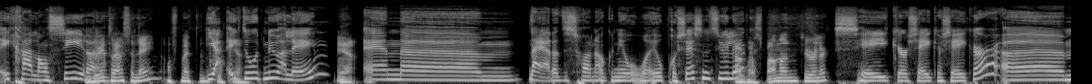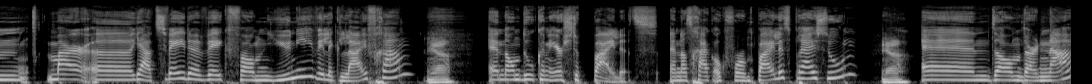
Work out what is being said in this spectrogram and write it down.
ik ga lanceren. Doe je het trouwens alleen? Of met een Ja, groepje? ik doe het nu alleen. Ja, En ehm, nou ja, dat is gewoon ook een heel, heel proces natuurlijk. ook wel spannend natuurlijk. Zeker, zeker, zeker. Ehm, maar ja, tweede week van juni wil ik live gaan. Ja, En dan doe ik een eerste pilot. En dat ga ik ook voor een pilotprijs doen. ja. En dan daarna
